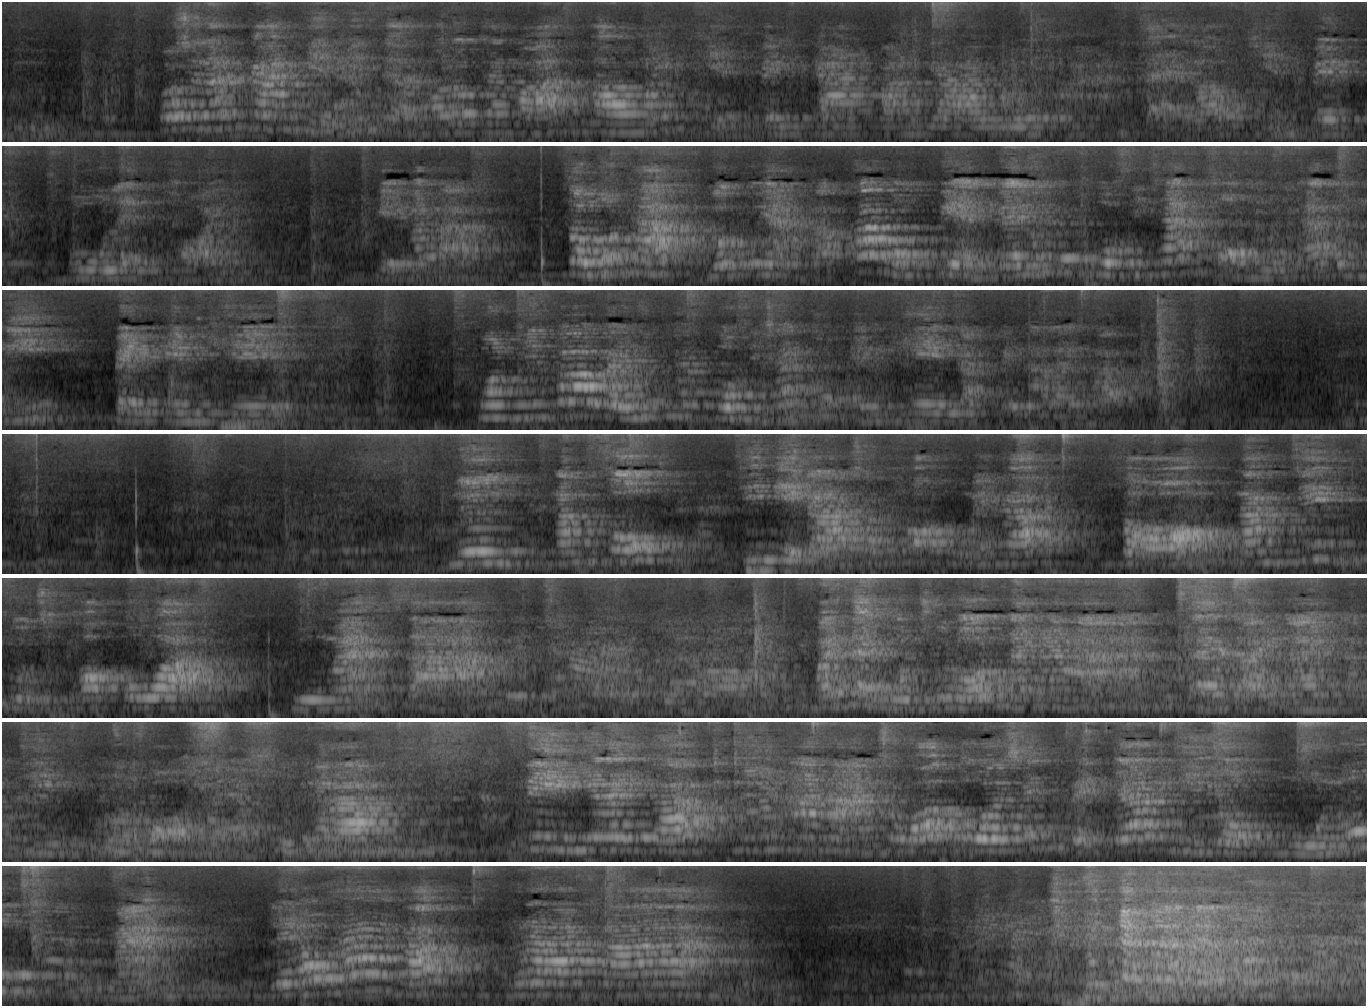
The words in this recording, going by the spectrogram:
ราะฉะนั้นการเขียน business model canvas เราไม่เขียนเป็นการบรรยายวงหารแต่เราเขียนเป็น bullet point เก๋ไหมครับ สมมติครับ ยกตัวอย่างครับ ถ้าผมเปลี่ยน value proposition ของหมูกระทะตรงนี้เป็น MK คุณคิดว่า value proposition ของ MK จะเป็นอะไรครับหนึ่งน้ำซุปที่มีเอกลักษณ์เฉพาะถูกไหมครับสองน้ำจิ้มสูตรเฉพาะตัว ถูกไหมสามไม่ใส่ผงชูรสในอาหาร แต่ใส่ในน้ำจิ้มคุณบอกอยู่แล้วนะครับสี่มีอะไรครับ มีอาหารเฉพาะตัวเช่นเป็ดย่างหมี่หยกหมูนุ่มถูกไหมแล้วห้าครับ ราคา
